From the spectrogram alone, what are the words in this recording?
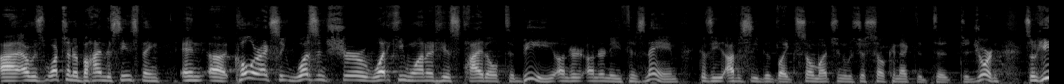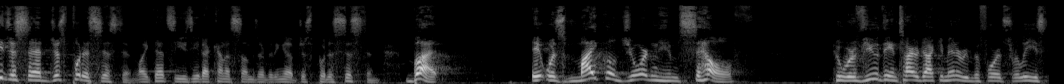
uh, I was watching a behind the scenes thing, and uh, Koehler actually wasn't sure what he wanted his title to be under, underneath his name because he obviously did like so much and was just so connected to, to Jordan. So he just said, just put assistant. Like that's easy. That kind of sums everything up. Just put assistant. But it was Michael Jordan himself who reviewed the entire documentary before it's release,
